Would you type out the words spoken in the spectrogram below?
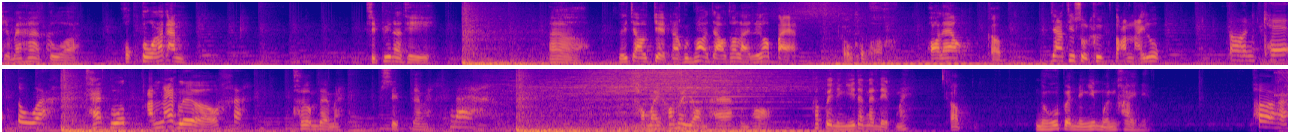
ใช่ไหมห้าตัวหกตัวแล้วกันสิบวินาทีเออหรือจะเอาเจ็ดอะคุณพ่อจะเอาเท่าไหร่หรือเอาแปดเขาก็พอครับพอแล้ว ครับ ยากที่สุดคือตอนไหนลูกตอนแคะตัวแค่ตัวอันแรกเลยเหรอค่ะ เพิ่มได้ไหมสิบได้ไหมได้ค่ะ ทำไมเขาไม่ยอมแพ้คุณพ่อเขาเป็นอย่างนี้ตั้งแต่เด็กไหมครับ หนูเป็นอย่างนี้เหมือนใครเนี่ย พ่อค่ะ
